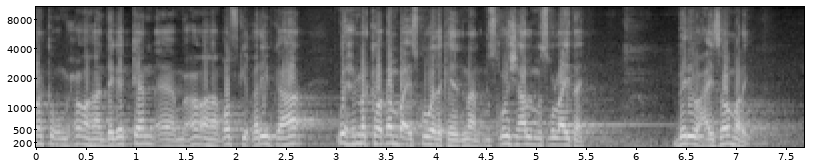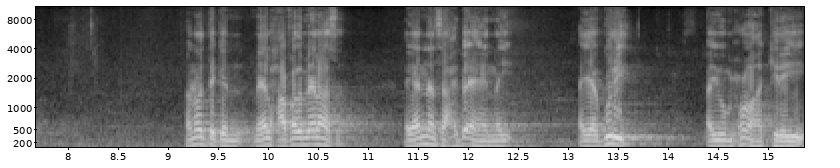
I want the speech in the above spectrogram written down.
marka uu muxuu ahaa degakan muxuu ahaa qofkii qariibka ahaa wixii marka o dhan baa isku wada kadeedmaan musquulsha hal musquul ay tahay. Beri waxay soo maray. Anoo degan meel xaafada meelahaasa ayaa ninaan saaxiibo ahaynay ayaa guri ayuu muxuu ahaa kireeyey.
